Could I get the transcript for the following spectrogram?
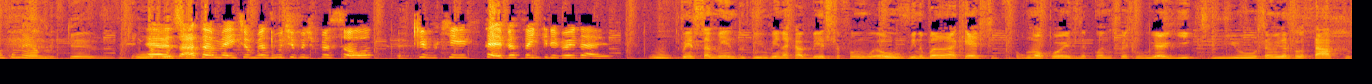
estão comendo? Que, que É exatamente o mesmo tipo de pessoa que, que teve essa incrível ideia. O pensamento que me vem na cabeça foi eu ouvi no Banana Cast alguma coisa, quando a gente fez com o We Are Geek, e o, se não me engano foi o Tato,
